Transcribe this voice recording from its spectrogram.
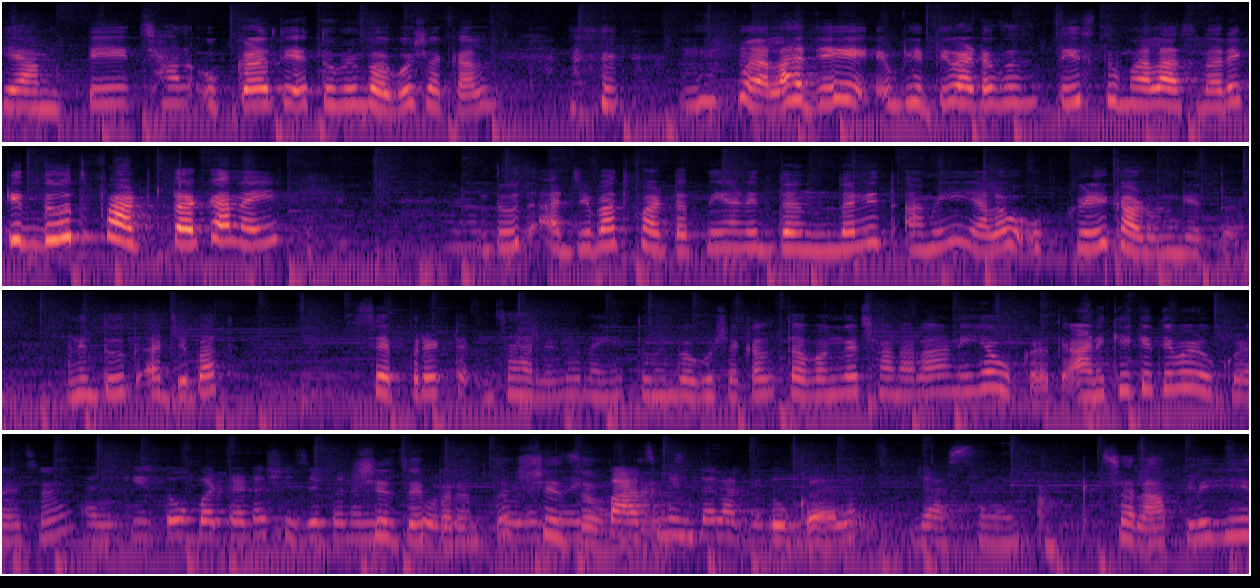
ही आमटी छान उकळते तुम्ही बघू शकाल मला जी भीती वाटत होती तीच तुम्हाला असणार आहे की दूध फाटतं का नाही दूध अजिबात फाटत नाही आणि दणदणीत आम्ही याला उकळी काढून घेतोय. आणि दूध अजिबात सेपरेट झालेलं नाही. तुम्ही बघू शकाल तवंग छान आला आणि हे उकळते. आणखी किती वेळ उकळायचं? आणखी तो बटाटा शिजेपर्यंत शिजेपर्यंत शिजवून पाच. मिनिटं लागेल उकळायला. जास्त नाही. चला. आपली ही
